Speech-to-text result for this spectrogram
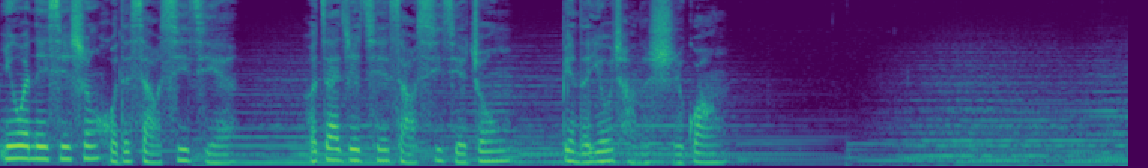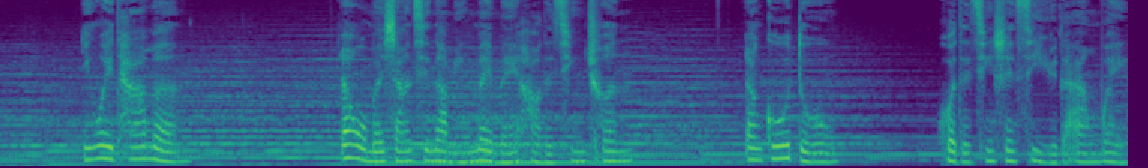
因为那些生活的小细节，和在这些小细节中变得悠长的时光，因为他们让我们想起那明媚美好的青春，让孤独获得轻声细语的安慰。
